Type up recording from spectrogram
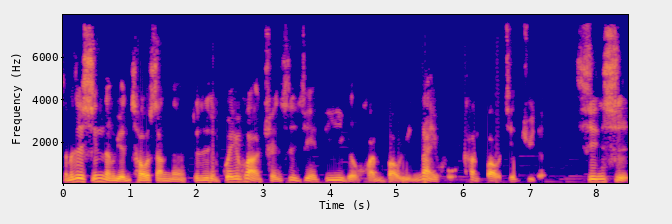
什么是新能源超商呢？就是规划全世界第一个环保与耐火抗爆兼具的新式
